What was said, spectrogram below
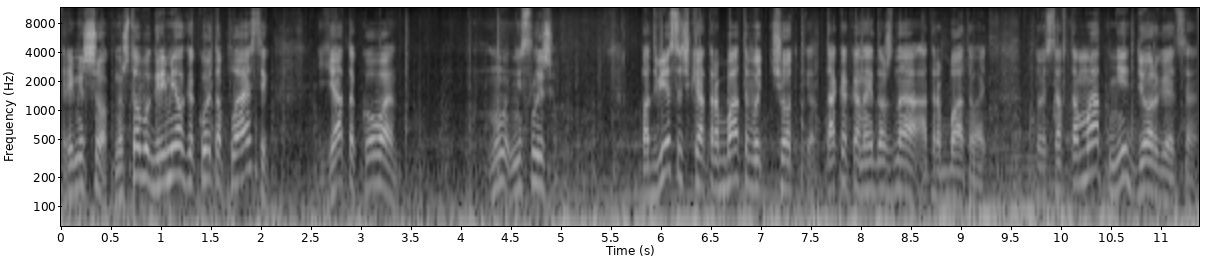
ремешок. Но чтобы гремел какой-то пластик, я такого, ну, не слышу. Подвесочка отрабатывает четко, так как она и должна отрабатывать. То есть автомат не дергается,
